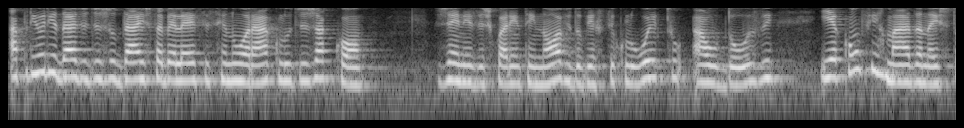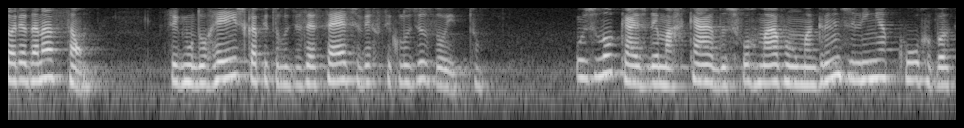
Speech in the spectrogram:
A prioridade de Judá estabelece-se no oráculo de Jacó, Gênesis 49, do versículo 8 ao 12, e é confirmada na história da nação, segundo Reis, capítulo 17, versículo 18. Os locais demarcados formavam uma grande linha curva,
